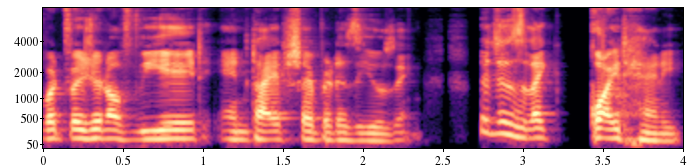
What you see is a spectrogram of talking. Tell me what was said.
what version of V8 and TypeScript it is using, which is like quite handy.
